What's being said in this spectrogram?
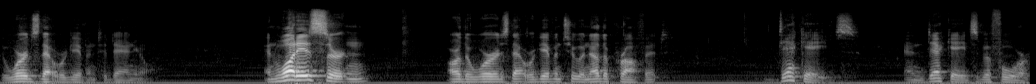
The words that were given to Daniel. And what is certain are the words that were given to another prophet decades and decades before.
